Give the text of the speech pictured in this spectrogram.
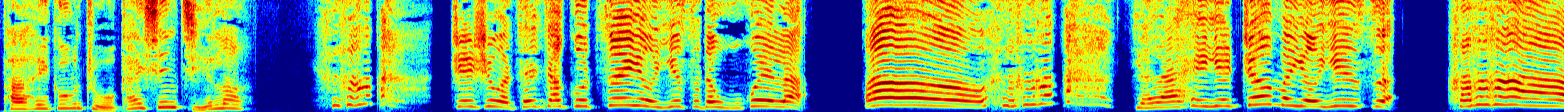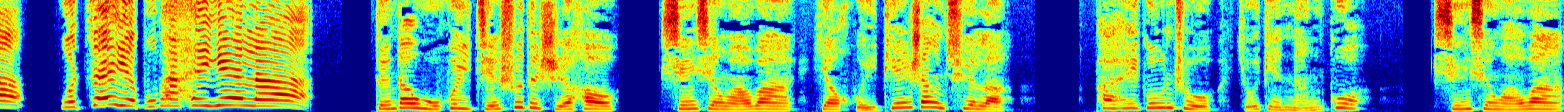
怕黑公主开心极了，哈哈，这是我参加过最有意思的舞会了。哦，哈哈，原来黑夜这么有意思，哈哈哈！我再也不怕黑夜了。等到舞会结束的时候，星星娃娃要回天上去了，怕黑公主有点难过。星星娃娃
